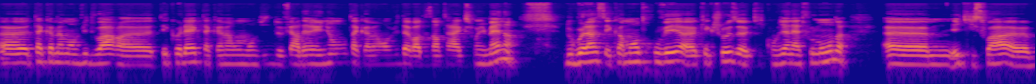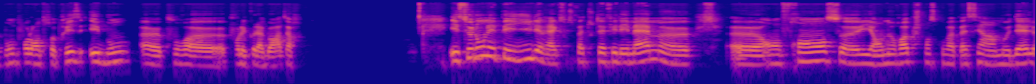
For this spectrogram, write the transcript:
euh, tu as quand même envie de voir euh, tes collègues, tu as quand même envie de faire des réunions, tu as quand même envie d'avoir des interactions humaines. Donc voilà, c'est comment trouver euh, quelque chose qui convienne à tout le monde euh, et qui soit bon pour l'entreprise et bon pour, pour les collaborateurs. Et selon les pays, les réactions sont pas tout à fait les mêmes. Euh, euh, en France euh, et en Europe, je pense qu'on va passer à un modèle.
